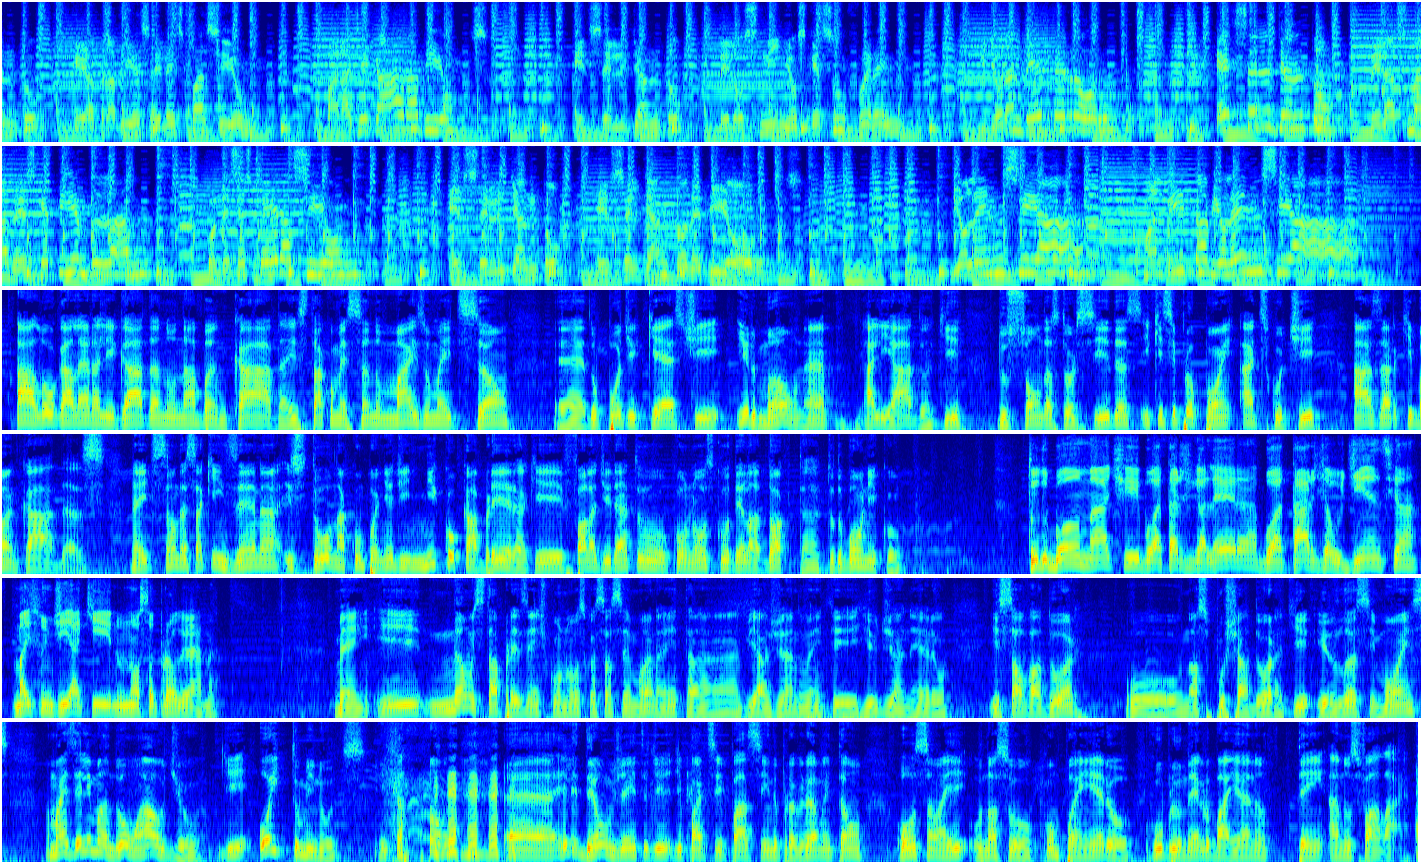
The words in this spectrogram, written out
Llanto que atraviesa el espacio para llegar a Dios. Es el llanto de los niños que sufren y lloran de terror. Es el llanto de las madres que tiemblan con desesperación. Es el llanto, es el llanto de Dios. Violencia, maldita violencia. Alô, galera ligada no Na Bancada. Está começando mais uma edição é, do podcast Irmão, né? Aliado aqui do Som das Torcidas e que se propõe a discutir as arquibancadas. Na edição dessa quinzena, estou na companhia de Nico Cabreira, que fala direto conosco de la Docta. Tudo bom, Nico? Tudo bom, Mate? Boa tarde, galera. Boa tarde, audiência. Mais um dia aqui no nosso programa. Bem, e não está presente conosco essa semana, aí está viajando entre Rio de Janeiro e Salvador, o nosso puxador aqui, Irlan Simões, mas ele mandou um áudio de oito minutos. Então, é, ele deu um jeito de, de participar assim do programa, então Ouçam aí, o nosso companheiro rubro-negro baiano tem a nos falar.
